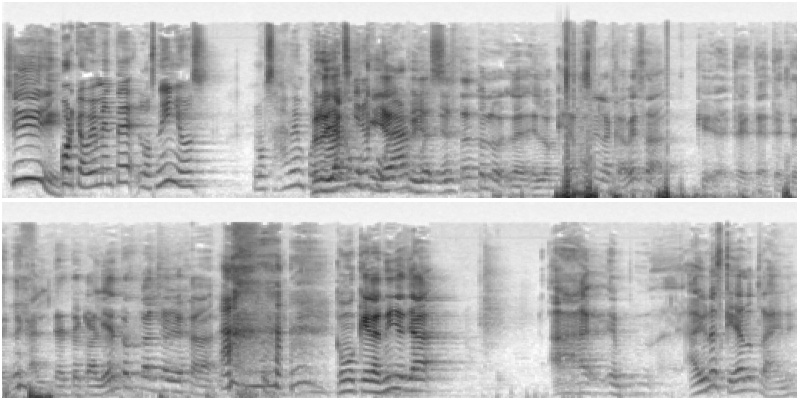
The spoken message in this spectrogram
Sí. Porque obviamente los niños no saben, pues pero nada ya como quieren que ya, jugar, pero ya- pues. ya es tanto lo, la- lo que ya tienen en la cabeza que te, te, te, te, te cal- te- te calientas, plancha vieja. como que las niñas ya... ah, eh, hay unas que ya lo traen, ¿eh?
